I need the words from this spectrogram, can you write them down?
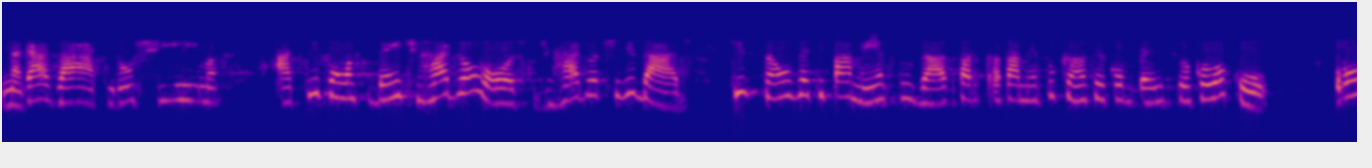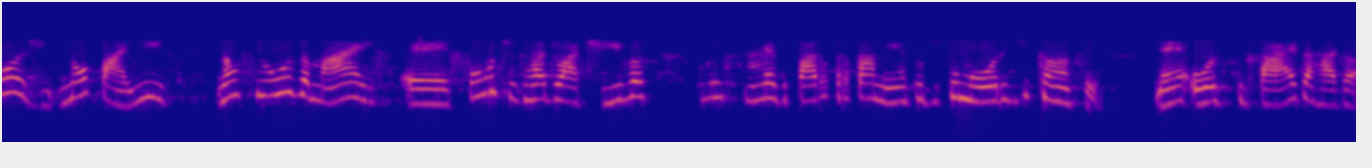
Nagasaki, Hiroshima. Aqui foi um acidente radiológico, de radioatividade, que são os equipamentos usados para o tratamento do câncer, como bem o senhor colocou. Hoje, no país, não se usa mais é, fontes radioativas SESI para o tratamento de tumores de câncer. Né? Hoje se faz a, radio,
